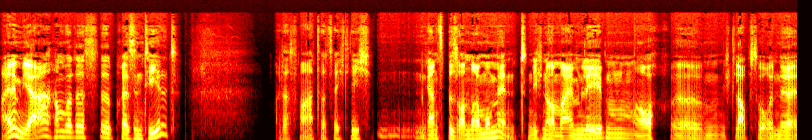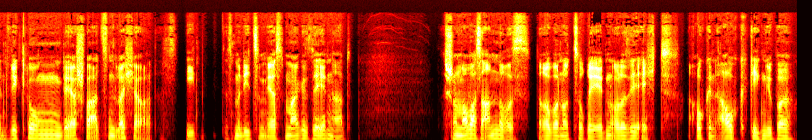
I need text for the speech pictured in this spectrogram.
einem Jahr haben wir das äh, präsentiert. Das war tatsächlich ein ganz besonderer Moment. Nicht nur in meinem Leben, auch, äh, ich glaube, so in der Entwicklung der schwarzen Löcher, dass, die, dass man die zum ersten Mal gesehen hat. Das ist schon mal was anderes, darüber nur zu reden oder sie echt Aug in Aug gegenüber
